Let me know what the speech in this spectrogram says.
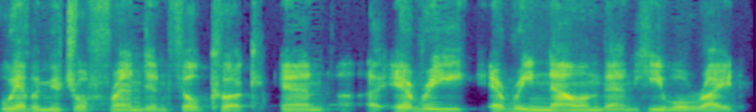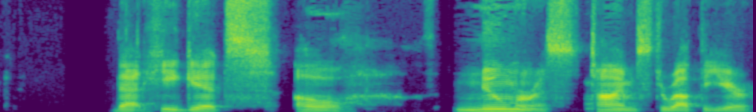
We have a mutual friend in Phil Cook, and uh, every every now and then he will write that he gets oh numerous times throughout the year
